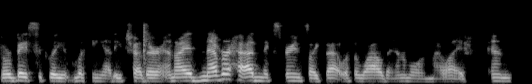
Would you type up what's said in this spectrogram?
were basically looking at each other. And I had never had an experience like that with a wild animal in my life. And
